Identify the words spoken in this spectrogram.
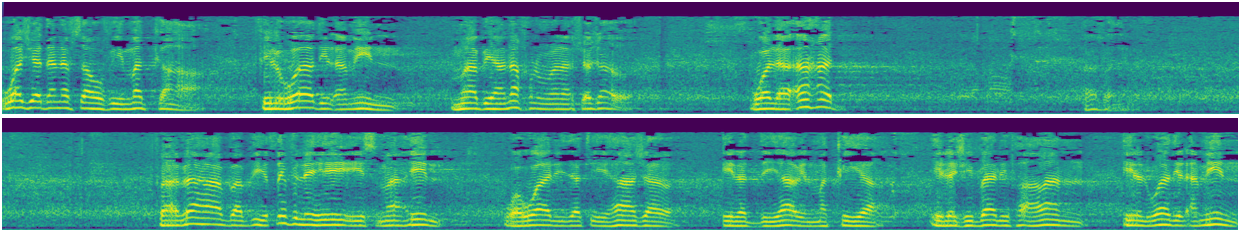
وجد نفسه في مكة في الوادي الأمين. ما بها نخل ولا شجر ولا أبدا. فذهب بطفله إسماعيل ووالدته هاجر إلى الديار المكية. إلى جبال فاران إلى الوادي الأمين.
